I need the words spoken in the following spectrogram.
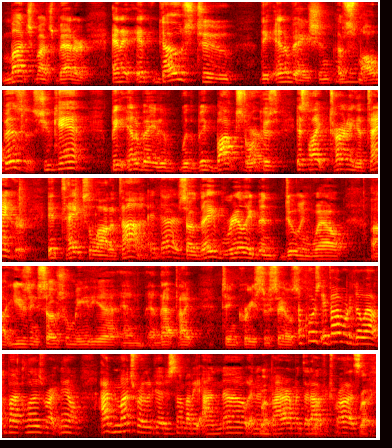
much much better, and it, it goes to the innovation of small business. You can't be innovative with a big box store No. because it's like turning a tanker. It takes a lot of time. It does. So they've really been doing well uh, using social media and, and that type to increase their sales. Of course, if I were to go out to buy clothes right now, I'd much rather go to somebody I know, in an Right. environment that I Right. trust, Right.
